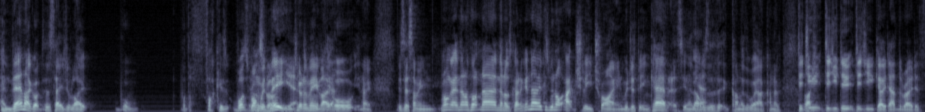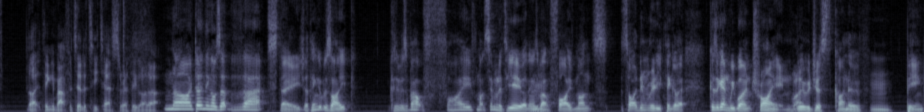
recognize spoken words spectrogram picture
And then I got to the stage of like, well. What the fuck is what's wrong with wrong? me? Yeah. Do you know what I mean? Like, Yeah. or you know, is there something wrong? And then I thought no, and then I was kind of going no, because we're not actually trying. We're just being careless. You know, that Yeah. was the, kind of the way I kind of Did rushed. you did you do did you go down the road of like thinking about fertility tests or anything like that? No, I don't think I was at that stage. I think it was like because it was about five months, similar to you. I think it was Mm. about five months. So I didn't really think of it because again, we weren't trying. We were just kind of being,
